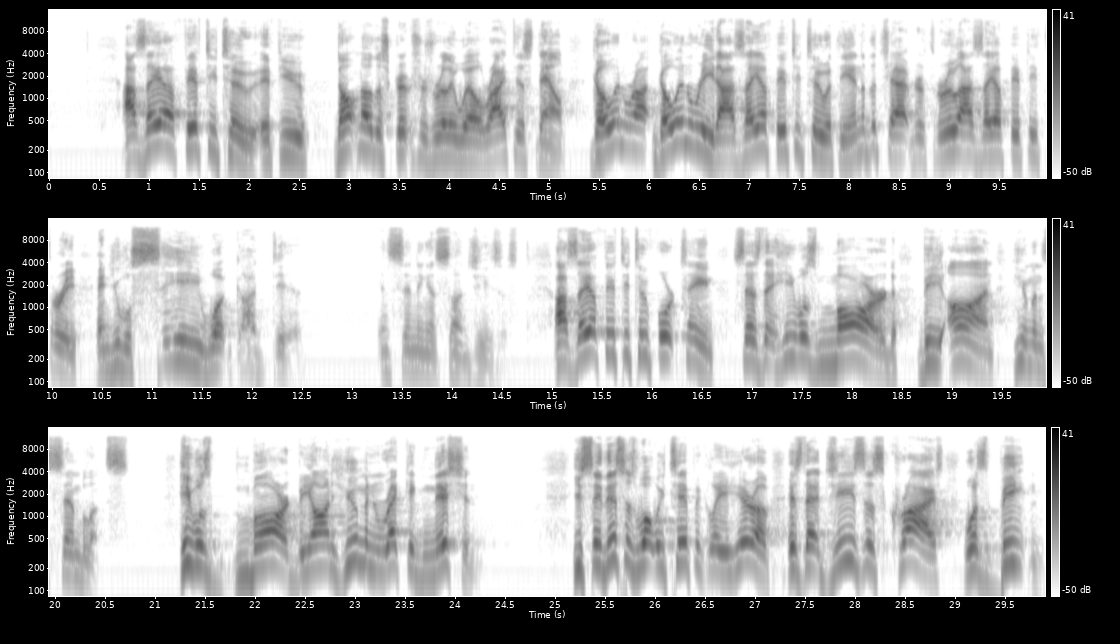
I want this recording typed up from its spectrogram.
Isaiah 52, if you don't know the scriptures really well, write this down. Go and, go and read Isaiah 52 at the end of the chapter through Isaiah 53, and you will see what God did in sending his son Jesus. Isaiah 52 14 says that he was marred beyond human semblance. He was marred beyond human recognition. You see, this is what we typically hear of is that Jesus Christ was beaten.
